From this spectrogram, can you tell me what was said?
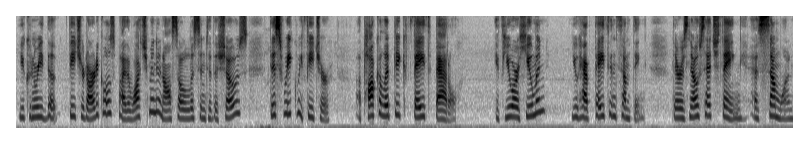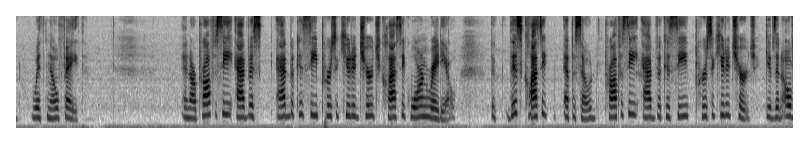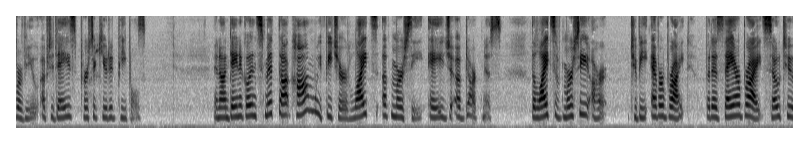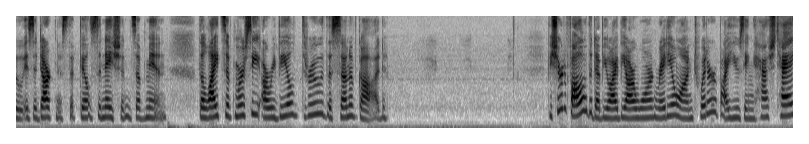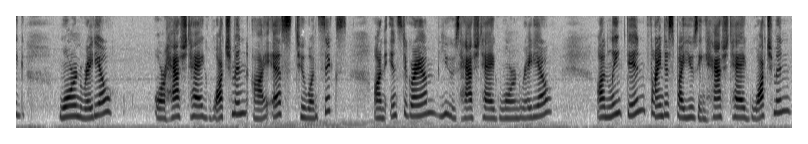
you can read the featured articles by the Watchman and also listen to the shows. This week we feature Apocalyptic Faith Battle. If you are human, you have faith in something. There is no such thing as someone with no faith. And our Prophecy Advocacy Persecuted Church Classic Warn Radio. The, this classic episode, Prophecy Advocacy Persecuted Church, gives an overview of today's persecuted peoples. And on DanaGlennSmith.com, we feature Lights of Mercy, Age of Darkness. The lights of mercy are to be ever bright, but as they are bright, so too is the darkness that fills the nations of men. The lights of mercy are revealed through the Son of God. Be sure to follow the WIBR Warn Radio on Twitter by using hashtag Warn Radio or hashtag WatchmanIS216. On Instagram, use hashtag Warn Radio. On LinkedIn, find us by using hashtag Watchman.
